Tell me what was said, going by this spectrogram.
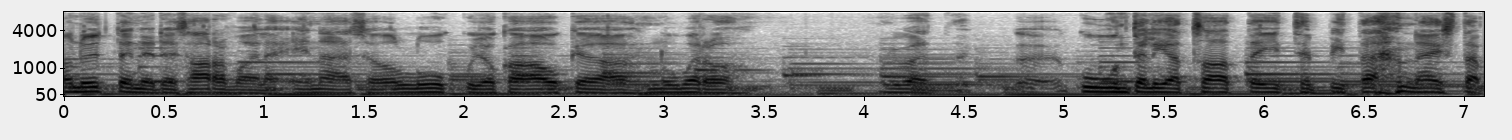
No nyt en edes arvaile enää, se on luukku, joka aukeaa numero. Hyvät kuuntelijat saatte itse pitää näistä,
